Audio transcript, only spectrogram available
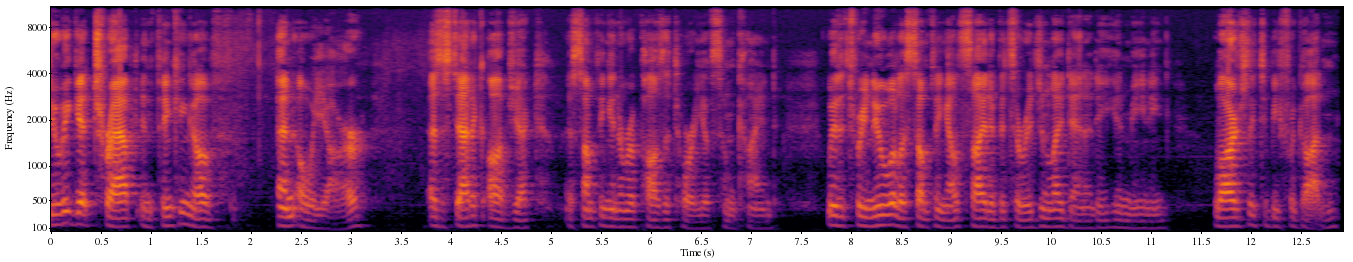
Do we get trapped in thinking of an OER as a static object, as something in a repository of some kind, with its renewal as something outside of its original identity and meaning, largely to be forgotten,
